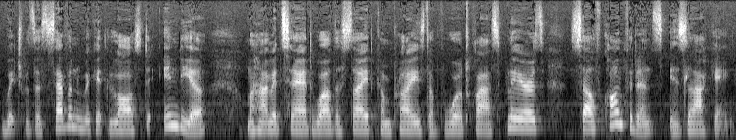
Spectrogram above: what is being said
which was a seven-wicket loss to India, Mohammed said while the side comprised of world-class players, self-confidence is lacking.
